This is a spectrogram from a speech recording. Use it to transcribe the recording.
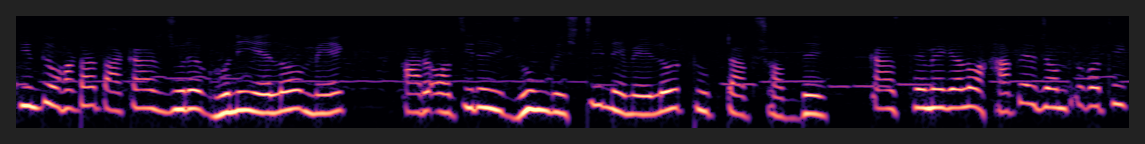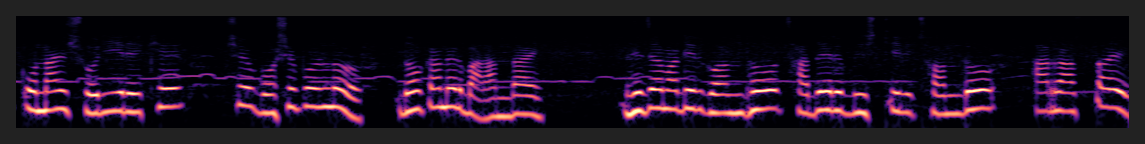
কিন্তু হঠাৎ আকাশ জুড়ে ঘূর্ণি এলো, মেঘ আর অচিরেই ঝুম বৃষ্টি নেমে এলো টুপটাপ শব্দে। কাজ থেমে গেল, হাতের যন্ত্রপাতি কোনায় সরিয়ে রেখে সে বসে পড়ল দোকানের বারান্দায়। ভেজা মাটির গন্ধ, ছাদের বৃষ্টির ছন্দ আর রাস্তায়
